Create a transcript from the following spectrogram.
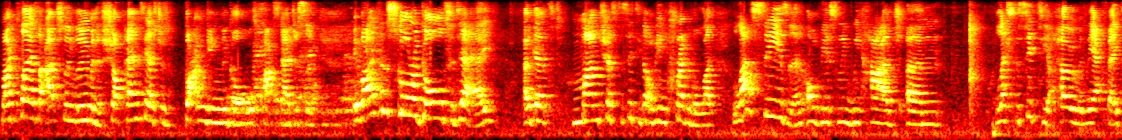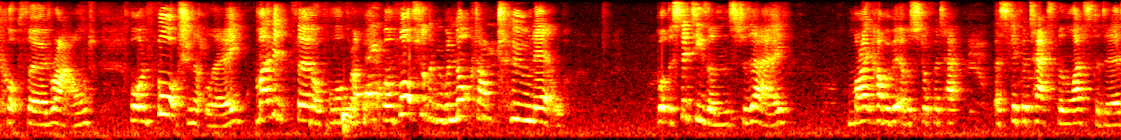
My players are actually luminous. Charpentier is just banging the goals past Edison. If I can score a goal today against Manchester City, that would be incredible. Like last season, obviously we had um, Leicester City at home in the FA Cup third round. But unfortunately, might have been third or fourth round. But unfortunately, we were knocked out 2 0. But the Citizens today might have a bit of a, stuffer te- a stiffer test than Leicester did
